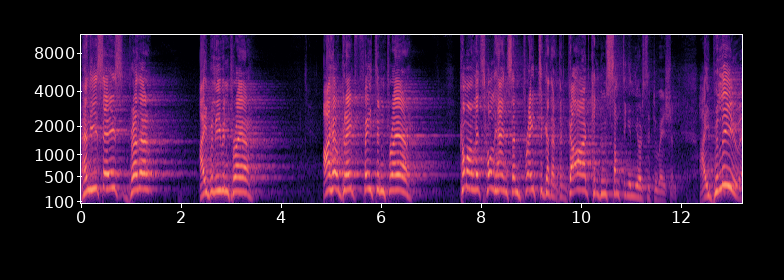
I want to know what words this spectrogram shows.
And he says, Brother, I believe in prayer. I have great faith in prayer. Come on, let's hold hands and pray together that God can do something in your situation. I believe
